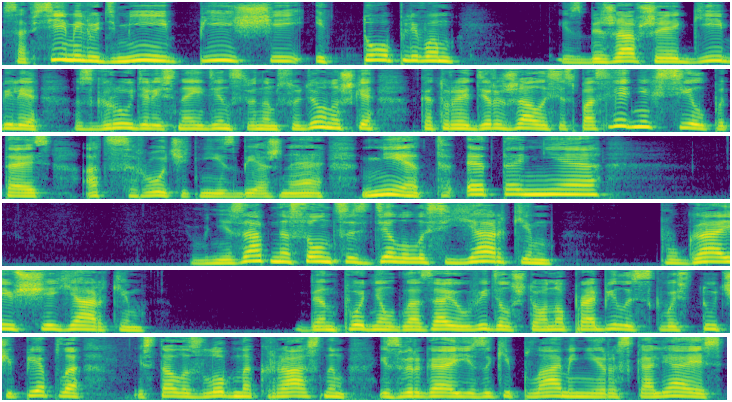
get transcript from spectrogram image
со всеми людьми, пищей и топливом — Избежавшие гибели сгрудились на единственном суденышке, которое держалось из последних сил, пытаясь отсрочить неизбежное. Нет, это не... Внезапно солнце сделалось ярким, пугающе ярким. Бен поднял глаза и увидел, что оно пробилось сквозь тучи пепла и стало злобно красным, извергая языки пламени и раскаляясь,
